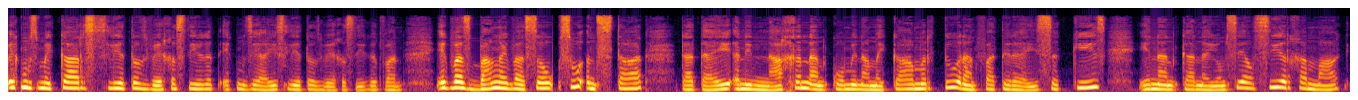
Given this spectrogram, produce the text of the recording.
ek moes my kar sleutels weggesteek het, ek moes die huis sleutels weggesteek het want ek was bang hy was so so in staat dat hy in die nag en dan kom hy na my kamer toe en dan vat hy die huis se keys en dan kan hy homself seer gemaak.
